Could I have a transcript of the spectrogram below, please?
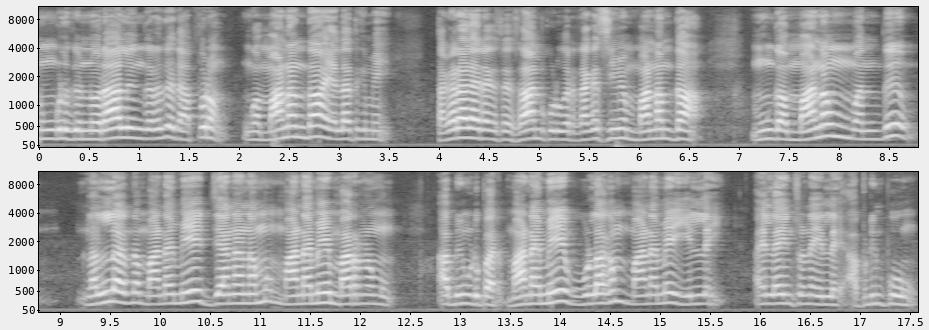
உங்களுக்கு இன்னொரு ஆளுங்கிறது அது அப்புறம். உங்கள் மனம்தான் எல்லாத்துக்குமே. தகராள ரகசிய சாமி கொடுக்குற ரகசியமே மனம்தான். உங்கள் மனம் வந்து நல்லா இருந்தால் மனமே ஜனனமும் மனமே மரணமும் அப்படின்னு கொடுப்பார். மனமே உலகம் மனமே இல்லை. இல்லைன்னு சொன்னால் இல்லை. அப்படின்னு போகும்.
